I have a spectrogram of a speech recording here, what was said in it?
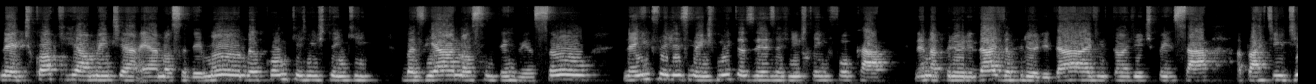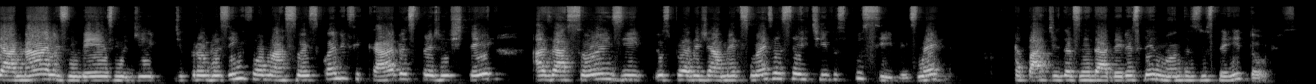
né, de qual que realmente é a, é a, nossa demanda, como que a gente tem que basear a nossa intervenção, né? Infelizmente, muitas vezes a gente tem que focar né, na prioridade da prioridade, então a gente pensar a partir de análise mesmo, de, de produzir informações qualificadas para a gente ter as ações e os planejamentos mais assertivos possíveis, né? A partir das verdadeiras demandas dos territórios.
